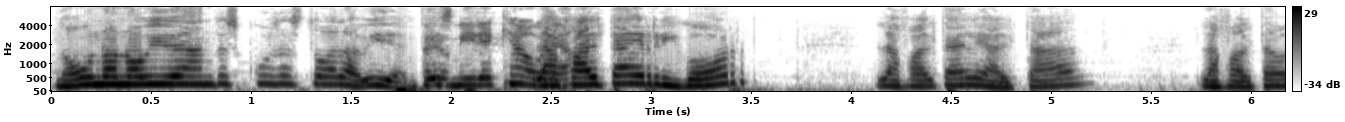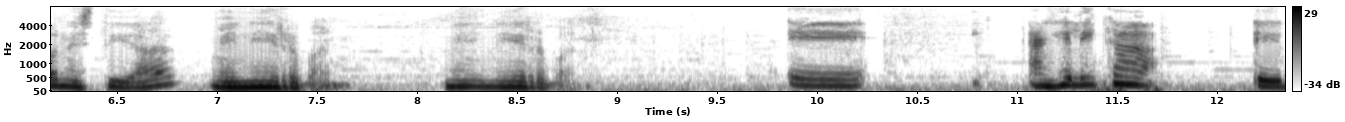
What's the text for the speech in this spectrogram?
No, uno no vive dando excusas toda la vida. Entonces, mire que ahora- la falta de rigor, la falta de lealtad, la falta de honestidad, me enervan, me enervan. Eh, Angélica, eh,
